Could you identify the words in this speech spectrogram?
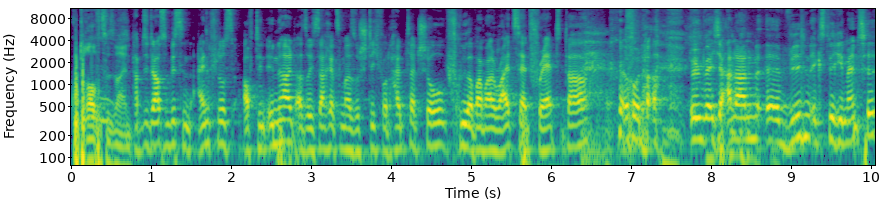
gut drauf zu sein. Habt ihr da auch so ein bisschen Einfluss auf den Inhalt? Also ich sage jetzt mal so Stichwort Halbzeitshow. Früher war mal Right Set Fred da oder irgendwelche anderen äh, wilden Experimente.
